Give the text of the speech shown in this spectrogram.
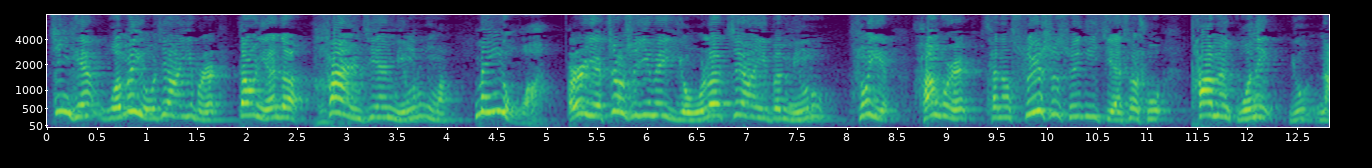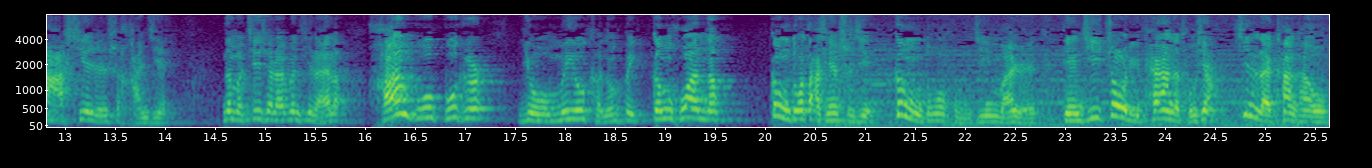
今天我们有这样一本当年的汉奸名录吗？没有啊。而也正是因为有了这样一本名录，所以韩国人才能随时随地检测出他们国内有哪些人是汉奸。那么接下来问题来了，韩国国歌有没有可能被更换呢？更多大千世界，更多古今完人，点击赵吕拍案的头像进来看看哦。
